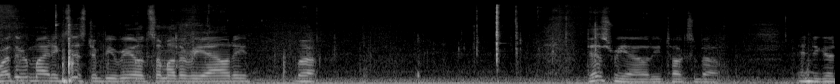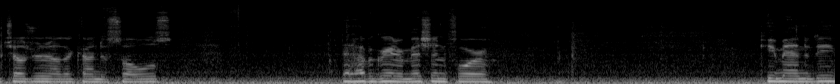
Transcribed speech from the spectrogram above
Whether it might exist and be real in some other reality, but this reality talks about indigo children and other kind of souls that have a greater mission for humanity.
